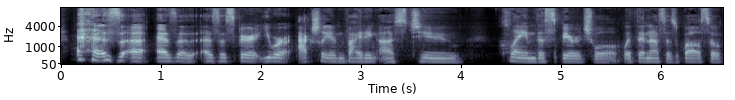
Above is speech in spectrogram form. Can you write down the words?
as a, as a, as a spirit. You were actually inviting us to claim the spiritual within us as well. So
